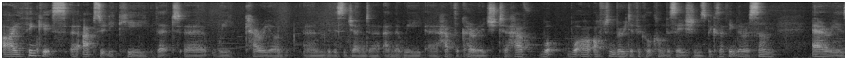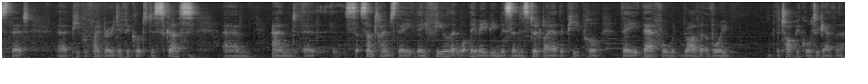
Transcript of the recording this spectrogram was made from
I think it's uh, absolutely key that uh, we carry on um, with this agenda and that we uh, have the courage to have what, what are often very difficult conversations because I think there are some areas that uh, people find very difficult to discuss. Um, and uh, s- sometimes they, they feel that what they may be misunderstood by other people, they therefore would rather avoid the topic altogether.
